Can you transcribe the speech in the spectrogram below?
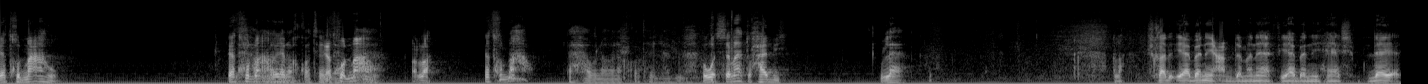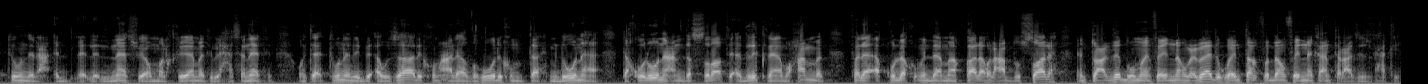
يدخل معه. يدخل معه يدخل. معه. والله يدخل معه. لا حول ولا قوة إلا بالله. هو السماء تحابي لا. الله مش قال يا بني عبد مناف يا بني هاشم لا ال- الناس يوم القيامة بحسنات وتأتونني بأوزاركم على ظهوركم تحملونها تقولون عند الصراط أدركنا يا محمد فلا أقول لكم إلا ما قاله العبد الصالح إن تعذبهم فإنهم عبادك وإن تغفر لهم فإنك أنت العزيز الحكيم.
